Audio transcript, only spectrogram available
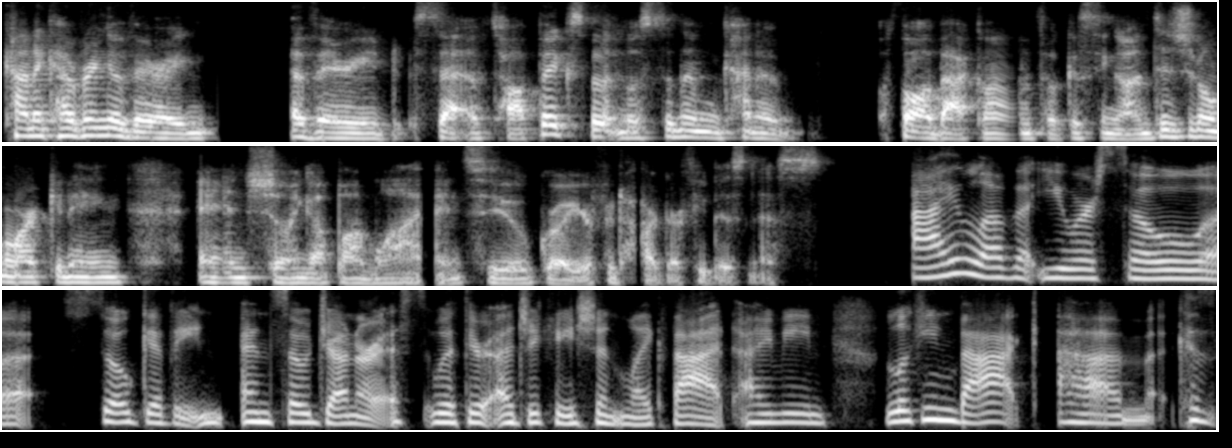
kind of covering a very a varied set of topics but most of them kind of fall back on focusing on digital marketing and showing up online to grow your photography business I love that you are so uh, so giving and so generous with your education like that. I mean, looking back um cuz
